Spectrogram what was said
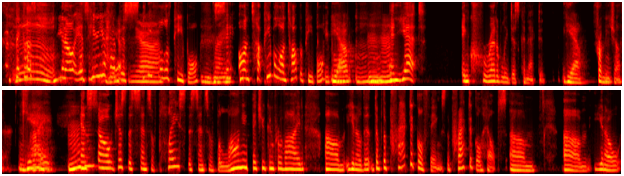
because, mm. you know, it's here you have this city yeah. full of people mm-hmm. sitting on top, people on top of people. people yeah. Mm-hmm. And yet incredibly disconnected. Yeah. From each other. Yeah. Right? Mm-hmm. And so, just the sense of place, the sense of belonging that you can provide, um, you know, the, the, the practical things, the practical helps, um, um, you know,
